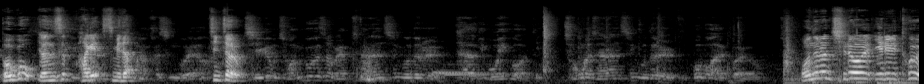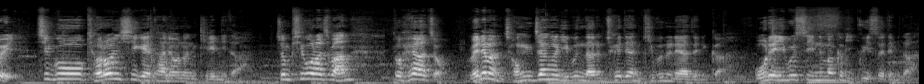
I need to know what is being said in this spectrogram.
보고 연습하겠습니다. 거예요. 진짜로. 지금 전국에서 랩 잘하는 친구들을 다 여기 모인 것 같아. 정말 잘하는 친구들을 뽑아갈 거예요. 오늘은 7월 1일 토요일. 친구 결혼식에 다녀오는 길입니다. 좀 피곤하지만 또 해야죠. 왜냐면 정장을 입은 날은 최대한 기분을 내야 되니까. 오래 입을 수 있는 만큼 입고 있어야 됩니다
